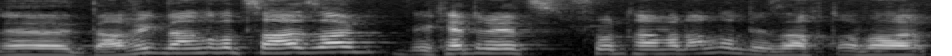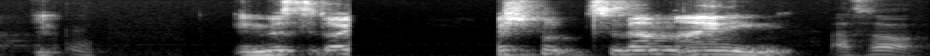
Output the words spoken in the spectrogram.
Äh, darf ich eine andere Zahl sagen? Ich hätte jetzt spontan was anderes gesagt, aber Ihr müsstet euch zusammen einigen. Ach so.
